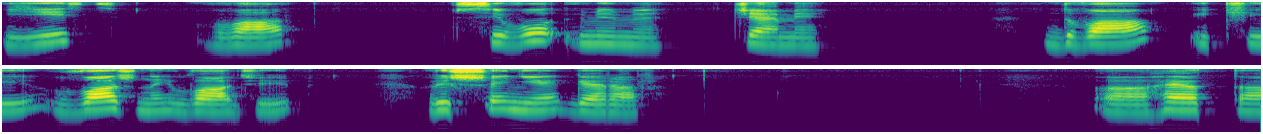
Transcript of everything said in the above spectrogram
Есть, var, всего ümumi, cəmi. Два, iki, важный, vacib, решение, qərar. Həyatda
